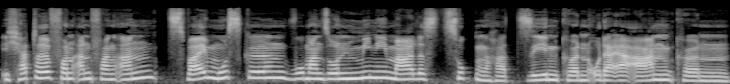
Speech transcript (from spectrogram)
Ich hatte von Anfang an zwei Muskeln, wo man so ein minimales Zucken hat sehen können oder erahnen können.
